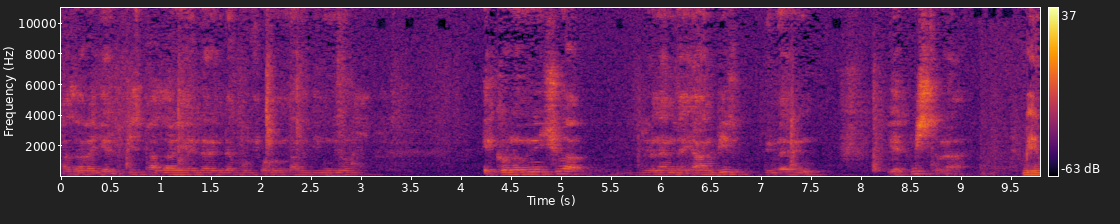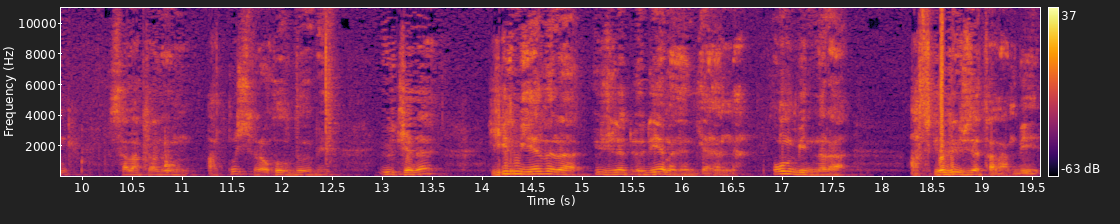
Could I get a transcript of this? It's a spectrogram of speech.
Pazara gelip biz pazar yerlerinde bu sorunları dinliyoruz. Ekonominin şu dönemde yani bir biberin 70 lira, bir salatalığın 60 lira olduğu bir ülkede 27 lira ücret ödeyemeden gelenler, 10 bin lira asgari ücret alan bir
